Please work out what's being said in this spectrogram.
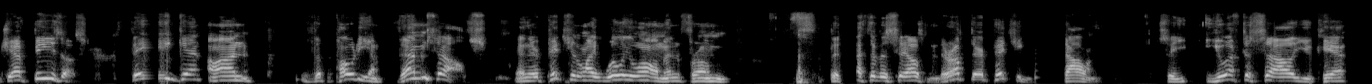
Jeff Bezos, they get on the podium themselves, and they're pitching like Willy Loman from The Death of a Salesman. They're up there pitching, selling. So you, you have to sell. You can't.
